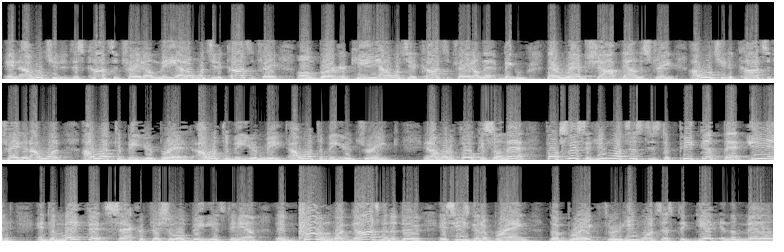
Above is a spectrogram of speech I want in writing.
and I want you to just concentrate on me. I don't want you to concentrate on Burger King. I don't want you to concentrate on that big that rib shop down the street. I want you to concentrate, and I want I want to be your bread. I want to be your meat. I want to be your drink, and I want to focus on that. Folks, listen. He wants us just to pick up that end and to make that sacrificial obedience to Him. Then, boom! What God's going to do is He's going to bring the breakthrough. He wants us to get in the middle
